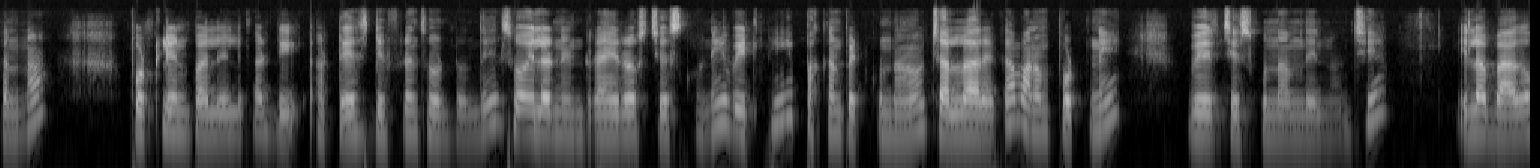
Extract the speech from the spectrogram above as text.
కన్నా పొట్టు లేని టేస్ట్ డిఫరెన్స్ ఉంటుంది. సో, ఇలా నేను డ్రై రోస్ట్ చేసుకొని వీటిని పక్కన పెట్టుకున్నాను. చల్లారాక మనం పొట్టుని వేరు చేసుకుందాం దీని నుంచి. ఇలా బాగా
